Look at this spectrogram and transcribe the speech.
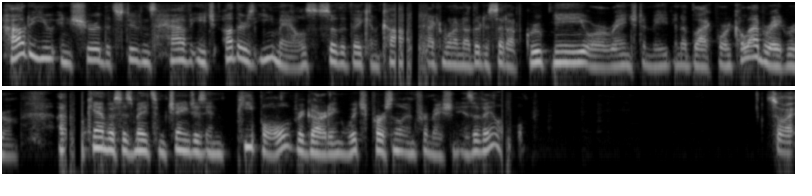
How do you ensure that students have each other's emails so that they can contact one another to set up group GroupMe or arrange to meet in a Blackboard Collaborate room? I know Canvas has made some changes in people regarding which personal information is available. So I,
